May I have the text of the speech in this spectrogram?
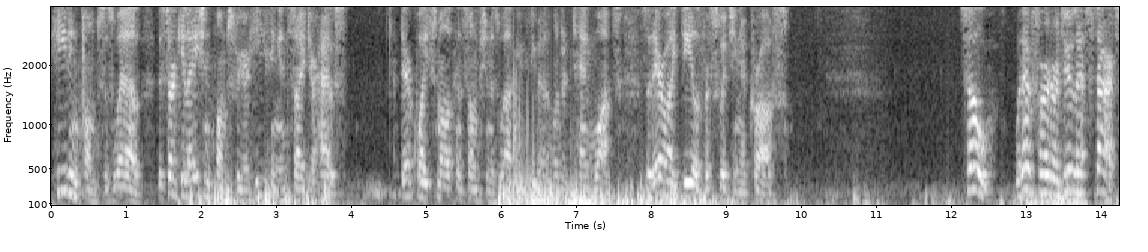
Heating pumps as well. The circulation pumps for your heating inside your house. They're quite small consumption as well, usually about 110 watts. So they're ideal for switching across. So, without further ado, let's start.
